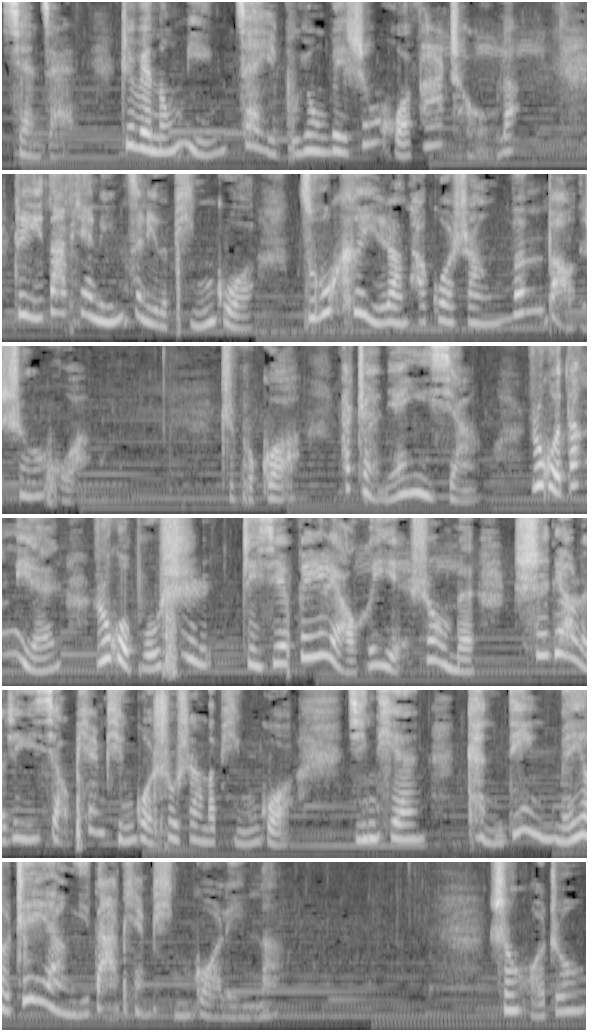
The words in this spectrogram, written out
现在，这位农民再也不用为生活发愁了。这一大片林子里的苹果，足可以让他过上温饱的生活。只不过，他转念一想。如果当年，如果不是这些飞鸟和野兽们吃掉了这一小片苹果树上的苹果，今天肯定没有这样一大片苹果林呢。生活中，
